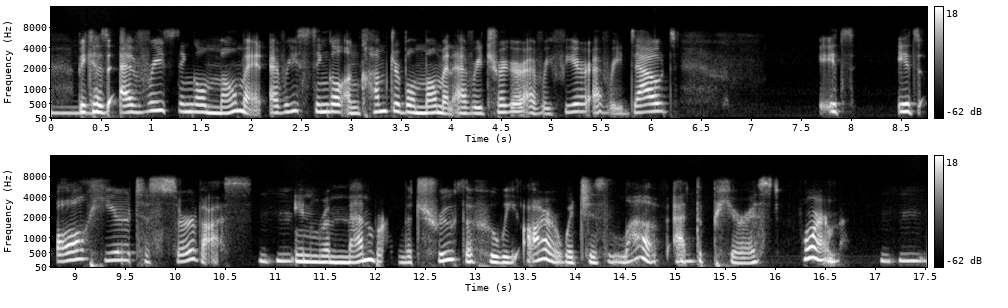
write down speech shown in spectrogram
Mm. Because every single moment, every single uncomfortable moment, every trigger, every fear, every doubt, it's it's all here to serve us mm-hmm. in remembering the truth of who we are, which is love at mm-hmm. the purest form. Mm-hmm.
